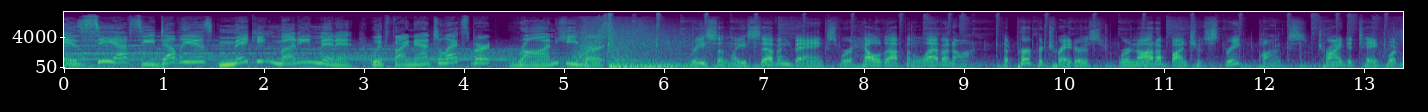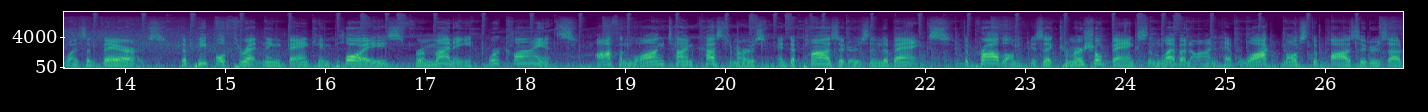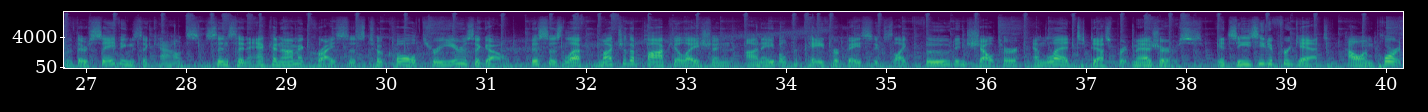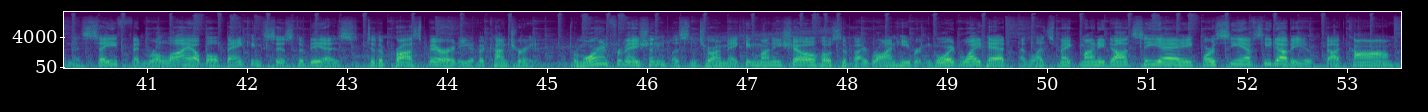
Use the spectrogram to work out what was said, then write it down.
is CFCW's Making Money Minute with financial expert Ron Hebert. Recently, seven banks were held up in Lebanon. The perpetrators were not a bunch of street punks trying to take what wasn't theirs. The people threatening bank employees for money were clients, often longtime customers and depositors in the banks. The problem is that commercial banks in Lebanon have locked most depositors out of their savings accounts since an economic crisis took hold three years ago. This has left much of the population unable to pay for basics like food and shelter and led to desperate measures. It's easy to forget how important a safe and reliable banking system is to the prosperity of a country. For more information, listen to our Making Money show hosted by Ron Hebert and Gord Whitehead at letsmakemoney.ca or cfcw.com.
